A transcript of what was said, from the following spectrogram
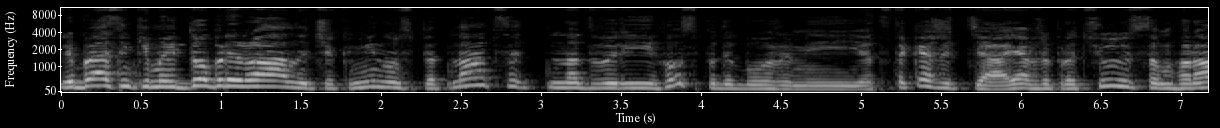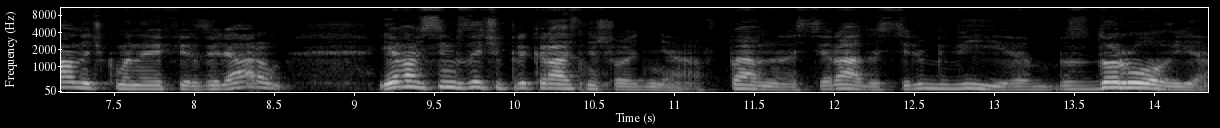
Любесенькі мої, добрий раночок, мінус 15 на дворі. Господи Боже мій, це таке життя. Я вже працюю з самого раночку, у мене ефір з Іляром. Я вам всім зичу прекраснішого дня, впевненості, радості, любві, здоров'я,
